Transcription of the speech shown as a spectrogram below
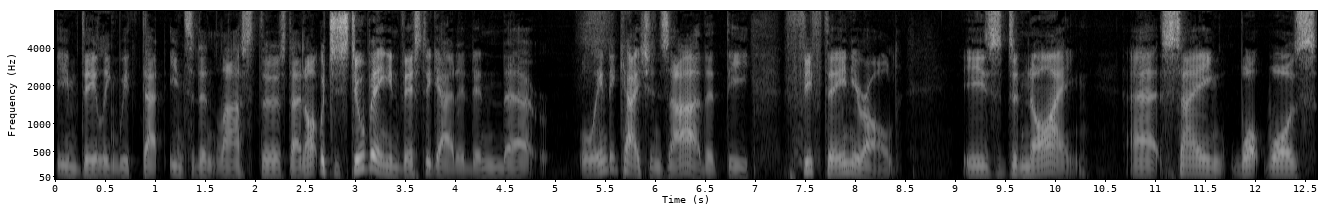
him dealing with that incident last Thursday night, which is still being investigated. And, uh, well, indications are that the 15 year old is denying uh, saying what was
